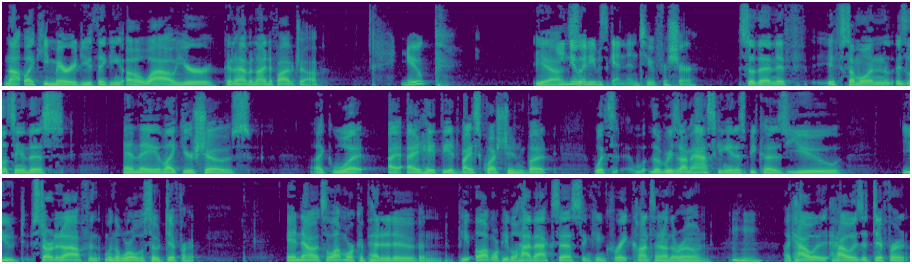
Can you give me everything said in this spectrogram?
not like he married you thinking, oh wow, you're gonna have a nine to five job. Nope. Yeah. He knew So- what he was getting into for sure. So then, if if someone is listening to this and they like your shows, like what I, I hate the advice question, but what's the reason I'm asking it is because you you started off when the world was so different, and now it's a lot more competitive, and pe- a lot more people have access and can create content on their own. Mm-hmm. Like how is- how is it different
